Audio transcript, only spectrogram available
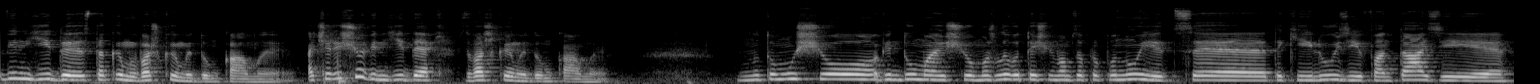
Він їде з такими важкими думками. А через що він їде з важкими думками? Ну, тому що він думає, що, можливо, те, що він вам запропонує, це такі ілюзії, фантазії.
